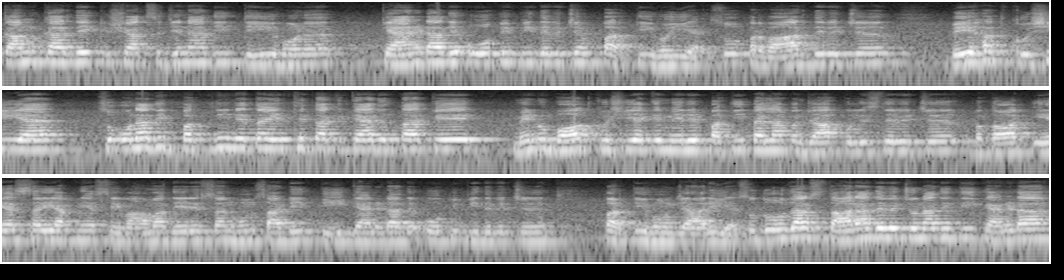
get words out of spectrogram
ਕੰਮ ਕਰਦੇ ਇੱਕ ਸ਼ਖਸ ਜਿਨ੍ਹਾਂ ਦੀ ਧੀ ਹੁਣ ਕੈਨੇਡਾ ਦੇ ਓਪੀਪੀ ਦੇ ਵਿੱਚ ਭਰਤੀ ਹੋਈ ਹੈ। ਸੋ ਪਰਿਵਾਰ ਦੇ ਵਿੱਚ ਬੇਹੱਦ ਖੁਸ਼ੀ ਹੈ। ਸੋ ਉਹਨਾਂ ਦੀ ਪਤਨੀ ਨੇ ਤਾਂ ਇੱਥੇ ਤੱਕ ਕਹਿ ਦਿੱਤਾ ਕਿ ਮੈਨੂੰ ਬਹੁਤ ਖੁਸ਼ੀ ਹੈ ਕਿ ਮੇਰੇ ਪਤੀ ਪਹਿਲਾਂ ਪੰਜਾਬ ਪੁਲਿਸ ਦੇ ਵਿੱਚ ਬਤੌਰ ਏਐਸਆਈ ਆਪਣੀਆਂ ਸੇਵਾਵਾਂ ਦੇ ਰਹੇ ਸਨ। ਹੁਣ ਸਾਡੀ ਧੀ ਕੈਨੇਡਾ ਦੇ ਓਪੀਪੀ ਦੇ ਵਿੱਚ ਭਰਤੀ ਹੋਣ ਜਾ ਰਹੀ ਹੈ। ਸੋ 2017 ਦੇ ਵਿੱਚ ਉਹਨਾਂ ਦੀ ਧੀ ਕੈਨੇਡਾ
